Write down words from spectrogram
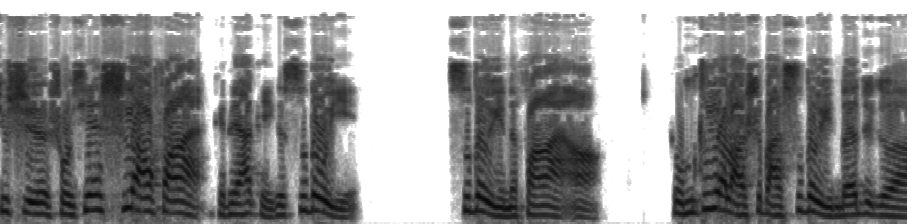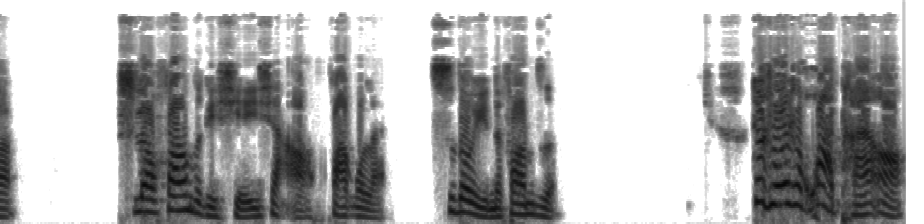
就是首先食疗方案，给大家给个四豆饮，四豆饮的方案啊。我们助教老师把四豆饮的这个食疗方子给写一下啊，发过来。四豆饮的方子。这主要是化痰啊，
